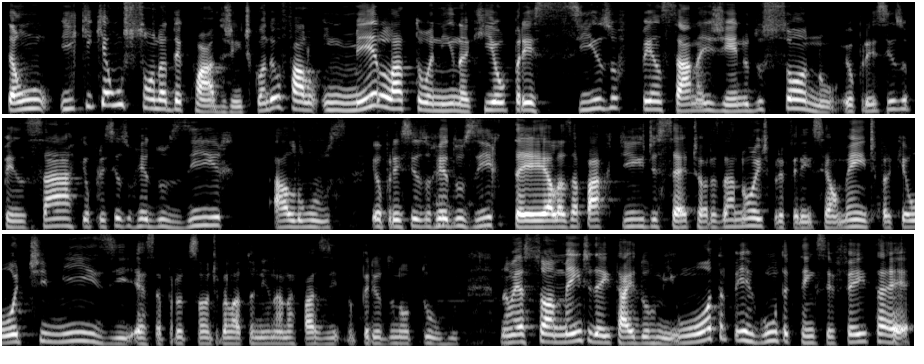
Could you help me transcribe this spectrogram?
Então, e o que, que é um sono adequado, gente? Quando eu falo em melatonina aqui, eu preciso pensar na higiene do sono. Eu preciso pensar que eu preciso reduzir a luz, eu preciso reduzir telas a partir de 7 horas da noite, preferencialmente, para que eu otimize essa produção de melatonina na fase, no período noturno. Não é somente deitar e dormir. Uma outra pergunta que tem que ser feita é,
